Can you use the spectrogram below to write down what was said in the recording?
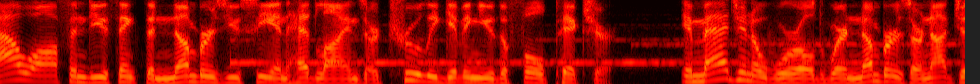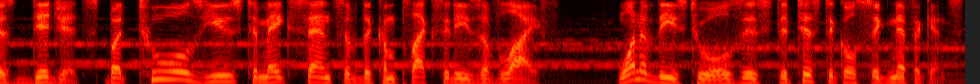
How often do you think the numbers you see in headlines are truly giving you the full picture? Imagine a world where numbers are not just digits, but tools used to make sense of the complexities of life. One of these tools is statistical significance,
